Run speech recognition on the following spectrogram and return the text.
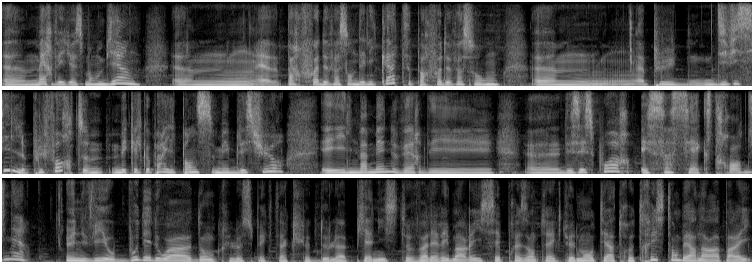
euh, merveilleusement bien, parfois de façon délicate, parfois de façon plus difficile, plus forte, mais quelque part il pense mes blessures et il m'amène vers des, des espoirs. Et ça, c'est extraordinaire. Une vie au bout des doigts, donc le spectacle de la pianiste Valérie Marie s'est présenté actuellement au théâtre Tristan Bernard à Paris.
